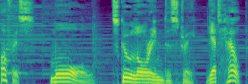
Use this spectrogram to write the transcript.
office, mall, school or industry. Get help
